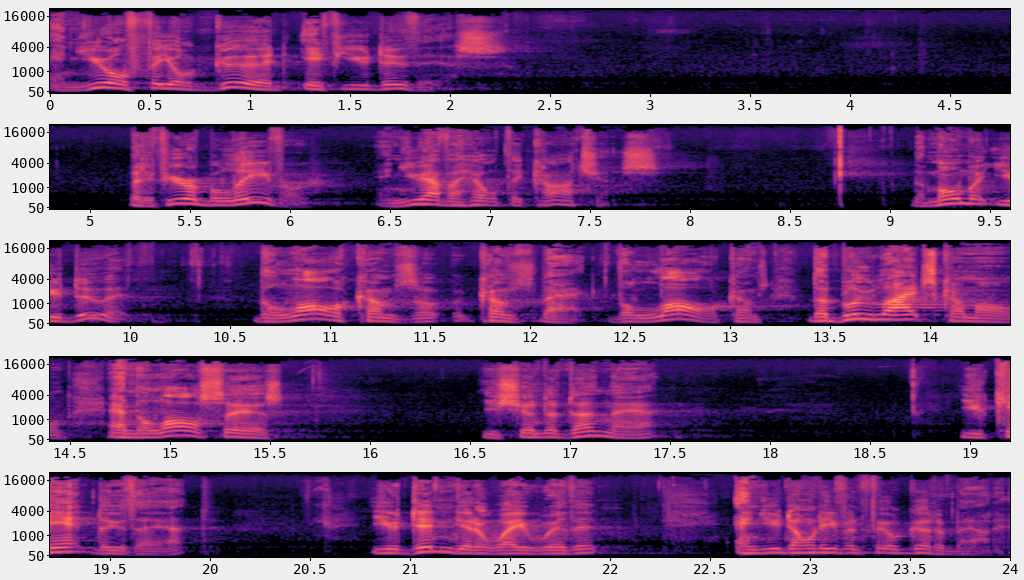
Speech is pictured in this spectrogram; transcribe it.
And you'll feel good if you do this. But if you're a believer and you have a healthy conscience, the moment you do it, the law comes, comes back. The law comes, the blue lights come on, and the law says, You shouldn't have done that. You can't do that. You didn't get away with it, and you don't even feel good about it.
